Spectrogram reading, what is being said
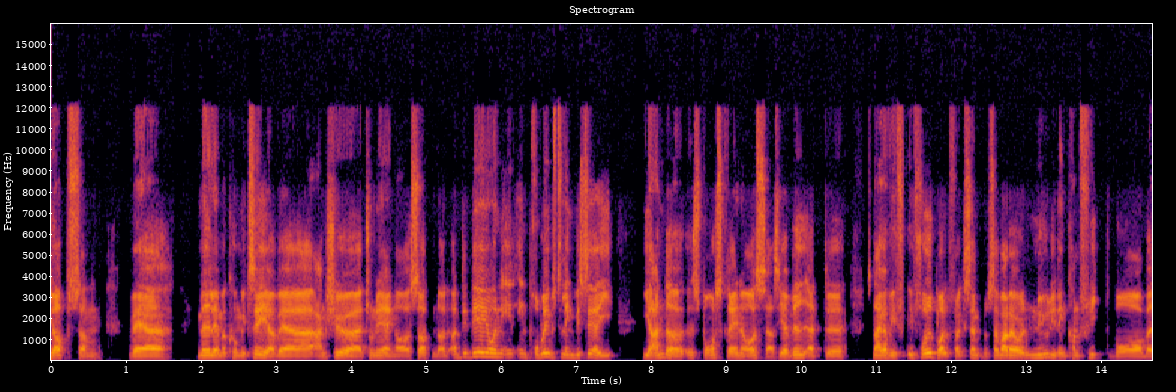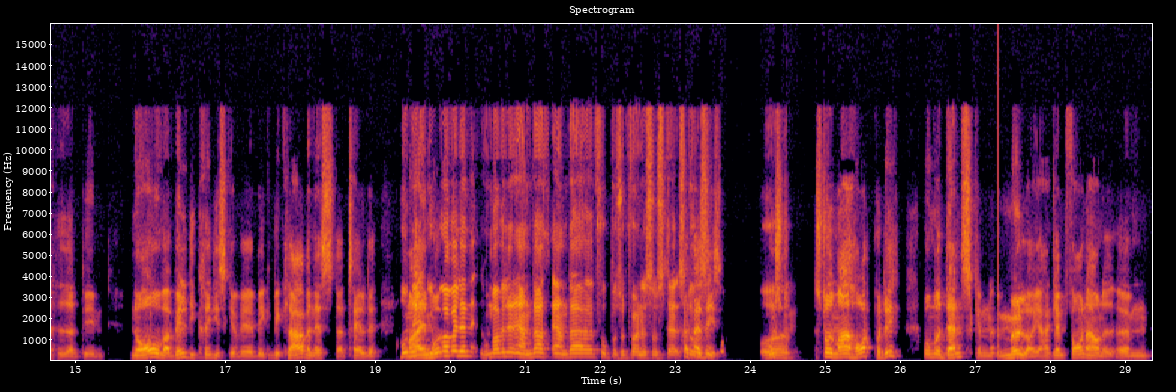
jobs, som være medlem af komitéer, være arrangør af turneringer og sådan. Og, og det, det er jo en, en, en problemstilling, vi ser i, i andre øh, sportsgrene også. Altså jeg ved, at øh, snakker vi i fodbold for eksempel, så var der jo nyligt en konflikt, hvor, hvad hedder det, Norge var vældig kritiske ved, ved, ved Klavenes, der talte Hon, meget hon, var väl den, hon var väl den enda, enda fotbollsordförande som Ja, stod... præcis. Hun Och, stod, stod meget hårdt på det, hvor mod dansken Møller, jeg har glemt fornavnet, øhm,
